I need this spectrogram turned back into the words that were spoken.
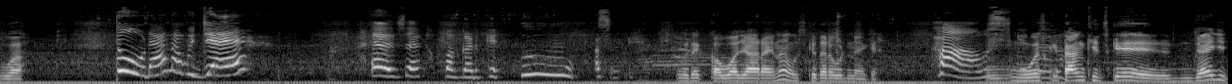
वाह। तू उड़ा ना मुझे ऐसे पकड़ के। हूँ, ऐसे। उधर कौवा जा रहा है ना उसकी तरह उड़ने के। हाँ उसके वो उसकी टांग खींच के जाएगी?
